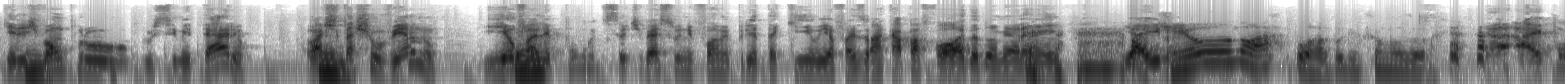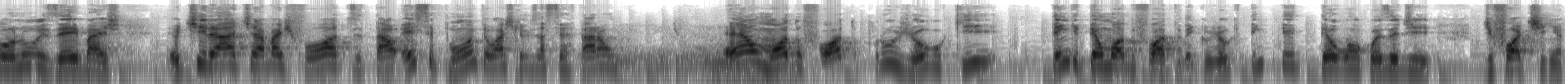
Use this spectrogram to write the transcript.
que eles Hum. vão pro, pro cemitério, eu acho Hum. que tá chovendo. E eu Sim. falei, putz, se eu tivesse o uniforme preto aqui, eu ia fazer uma capa foda do Homem-Aranha. e aí, não- Tinha o no ar, porra. Por que que você não usou? aí, pô, eu não usei, mas eu tirava, tirava as fotos e tal. Esse ponto eu acho que eles acertaram. É um modo foto pro jogo que tem que ter um modo foto, né? Que o jogo tem que ter, ter alguma coisa de, de fotinha.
